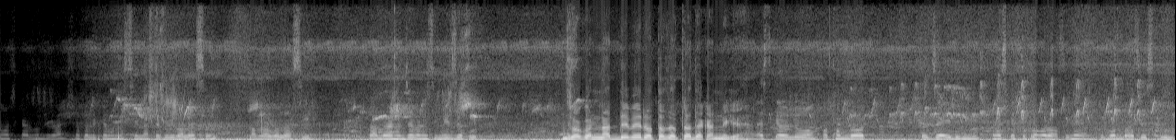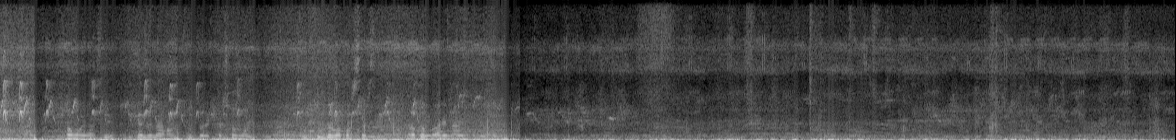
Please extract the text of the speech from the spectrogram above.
নমস্কার বন্ধুরা সকালে কেমন আছেন? আশা করি ভালো আছেন আমরাও ভালো আছি। তো আমরা এখন যাবেন হচ্ছে মির্জাপুর। জগন্নাথ দেবের রথযাত্রা দেখার নাকি। আর আজকে হলো প্রথম রথ তো যাই দেখি। আজকে শুক্রবার আছে না তো বন্ধ আছে স্কুল। সময় আছে বিকেলবেলা এখন সুন্দর একটা সময়। খুব সুন্দর বাতাস আছে অত পারে না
